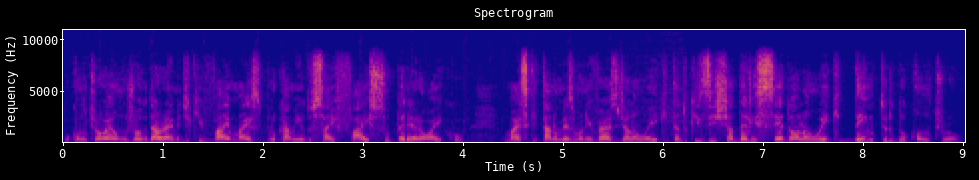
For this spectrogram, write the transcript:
O Control é um jogo da Remedy que vai mais pro caminho do sci-fi super-heróico, mas que tá no mesmo universo de Alan Wake, tanto que existe a DLC do Alan Wake dentro do Control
